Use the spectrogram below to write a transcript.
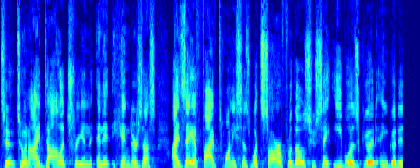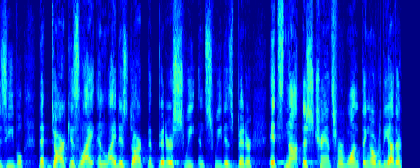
to, to an idolatry and, and it hinders us. Isaiah 5:20 says, What sorrow for those who say evil is good and good is evil, that dark is light and light is dark, that bitter is sweet and sweet is bitter. It's not this transfer of one thing over the other,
